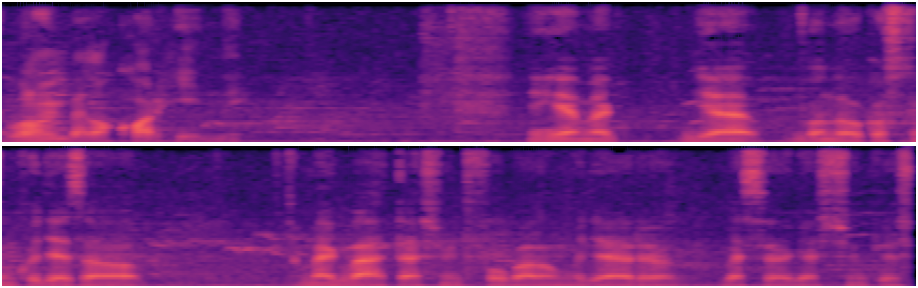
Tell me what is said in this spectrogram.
De valamiben akar hinni. Igen, meg ugye gondolkoztunk, hogy ez a megváltás, mint fogalom, hogy erről beszélgessünk, és,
